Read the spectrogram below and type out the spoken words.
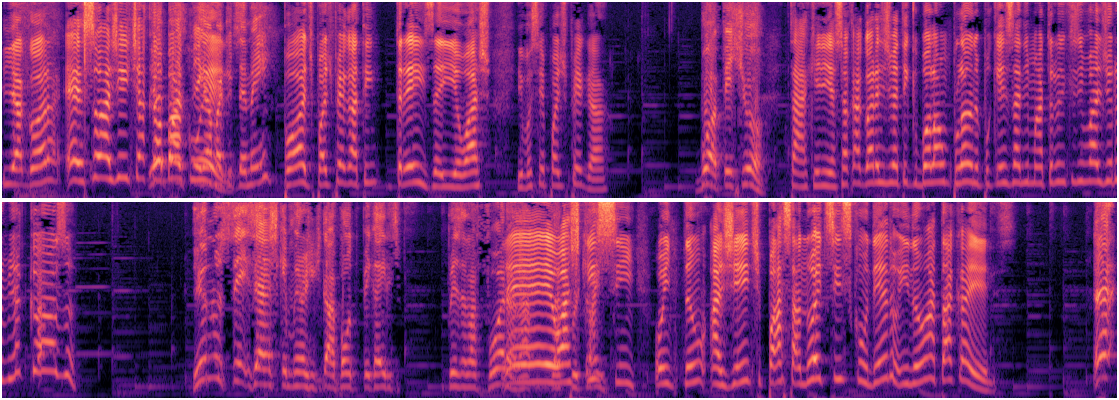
E agora é só a gente Eu acabar posso com pegar eles. aqui também? Pode, pode pegar. Tem três aí, eu acho. E você pode pegar. Boa, fechou. Tá, querida. Só que agora a gente vai ter que bolar um plano, porque esses animatrônicos invadiram minha casa. Eu não sei, você acha que é melhor a gente dar a volta e pegar eles presos lá fora? É, lá- eu lá acho que sim. Ou então a gente passa a noite se escondendo e não ataca eles. É,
